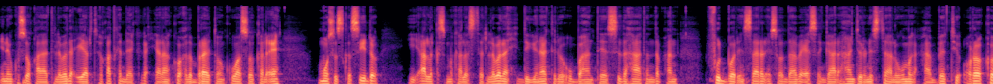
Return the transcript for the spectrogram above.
inay ku soo qaadatay labada ciyaartoy qadka dhexe kaga ciyaaraan kooxda brighton kuwaasoo kale ah moses casido iyo alex mcalister labadan xidig united way u baahantahay sida haatan dabcan football insider ee soo daabaceysa gaar ahaan journalista lagu magacaabo betty oroko.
